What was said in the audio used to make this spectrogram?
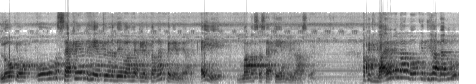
ලෝකෙ ඔක්කොම සැකයට හේතු වෙන දේවල් හැටියට තමයි පේන්නේ අපිට. ඇයි මනස සැකයෙන් විනාශ අපි බය වෙලා ලෝකෙ දිහා බැලුවොත්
